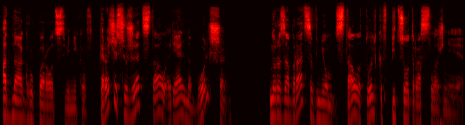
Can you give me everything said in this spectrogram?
одна группа родственников. Короче, сюжет стал реально больше, но разобраться в нем стало только в 500 раз сложнее.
